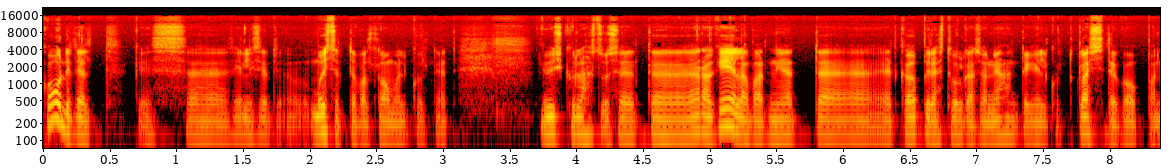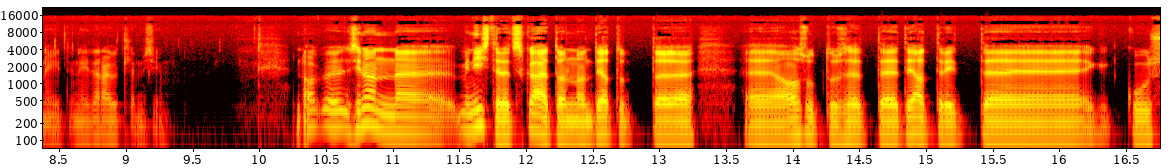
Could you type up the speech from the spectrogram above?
koolidelt, kes äh, sellised, mõistetavalt loomulikult, et ühiskülastused äh, ära keelavad, nii et, et ka õpilaste hulgas on jah, tegelikult klasside kaupa neid, neid äraütlemisi no äh, siin on, äh, minister ütles ka, et on, on teatud äh, asutused, teatrid, kus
